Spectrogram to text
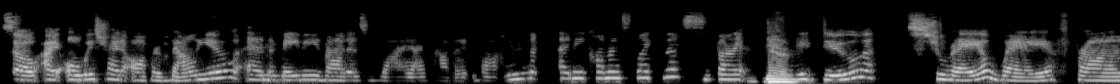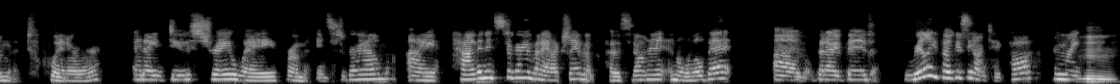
So I always try to offer value and maybe that is why I haven't gotten any comments like this, but yeah. I do stray away from Twitter and I do stray away from Instagram. I have an Instagram, but I actually haven't posted on it in a little bit. Um, but I've been really focusing on TikTok and like mm.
